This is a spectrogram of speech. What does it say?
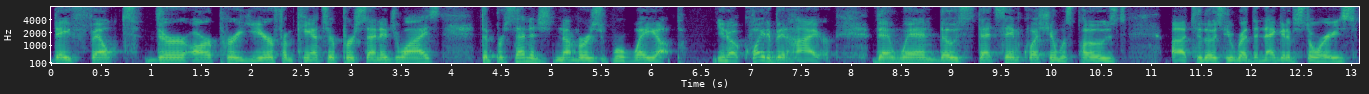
they felt there are per year from cancer percentage wise, the percentage numbers were way up you know, quite a bit higher than when those that same question was posed uh, to those who read the negative stories.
